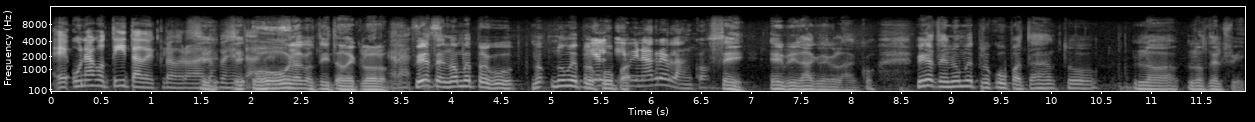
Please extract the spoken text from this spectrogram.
Eh, una gotita de cloro a Sí, los sí. vegetales. O una gotita de cloro. Gracias. Fíjate, no me, pregu- no, no me Y, el, y preocupa. vinagre blanco. Sí, el vinagre blanco. Fíjate, no me preocupa tanto lo- los del FIC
